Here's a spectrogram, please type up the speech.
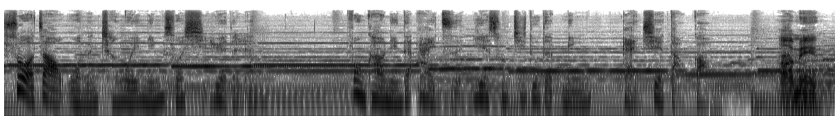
塑造我们成为您所喜悦的人。奉靠您的爱子耶稣基督的名，感谢祷告，阿门。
